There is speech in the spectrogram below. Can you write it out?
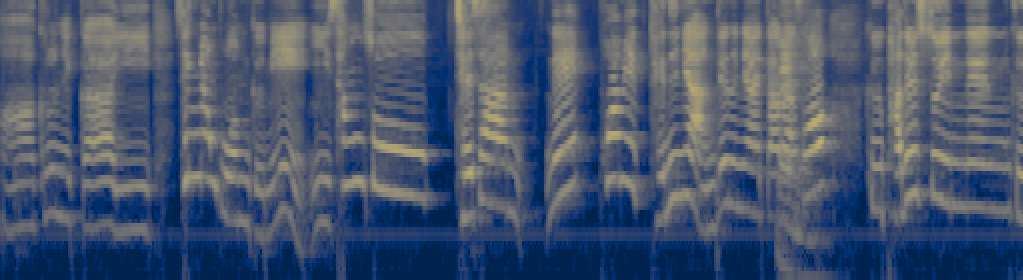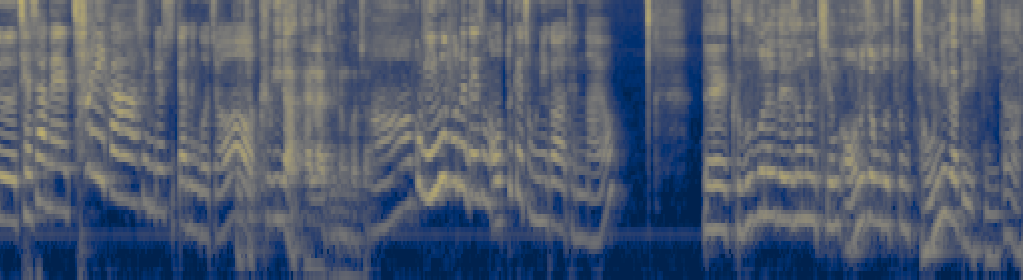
아, 그러니까 이 생명보험금이 이 상속 재산에 포함이 되느냐 안 되느냐에 따라서 그 받을 수 있는 그 재산의 차이가 생길 수 있다는 거죠. 그렇죠. 크기가 달라지는 거죠. 아, 그럼 이 부분에 대해서는 어떻게 정리가 됐나요? 네, 그 부분에 대해서는 지금 어느 정도 좀 정리가 돼 있습니다.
